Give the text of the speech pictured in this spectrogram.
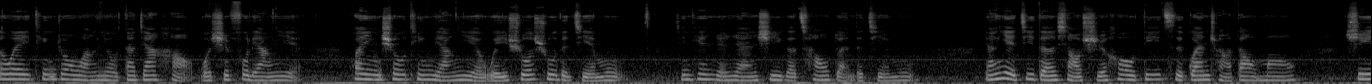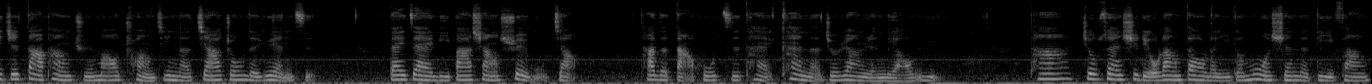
各位听众网友，大家好，我是傅良野，欢迎收听良也为说书的节目。今天仍然是一个超短的节目。良野记得小时候第一次观察到猫，是一只大胖橘猫闯进了家中的院子，待在篱笆上睡午觉。它的打呼姿态看了就让人疗愈。它就算是流浪到了一个陌生的地方。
